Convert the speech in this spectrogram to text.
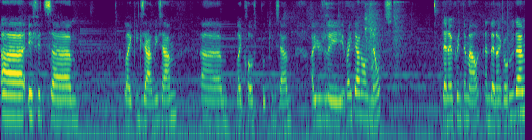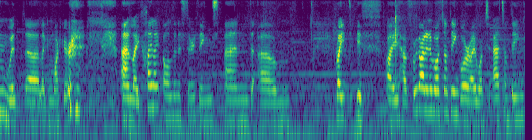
Uh, if it's um, like exam exam, um, like closed book exam, I usually write down all the notes. Then I print them out and then I go through them with uh, like a marker and like highlight all the necessary things and um, write if I have forgotten about something or I want to add something,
